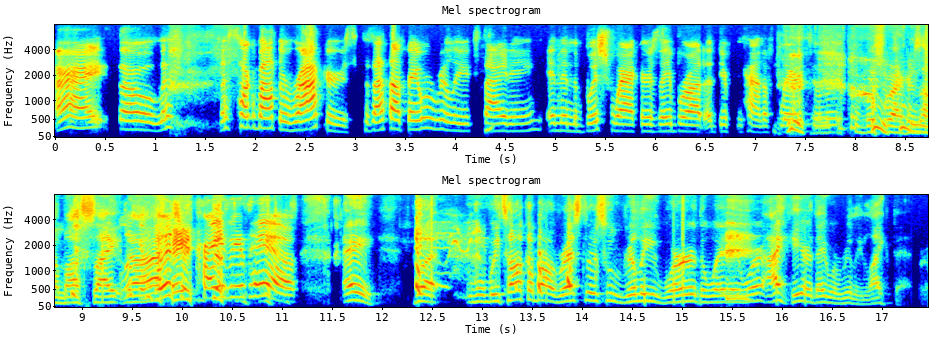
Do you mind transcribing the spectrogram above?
All right, so let's let's talk about the Rockers because I thought they were really exciting, and then the Bushwhackers they brought a different kind of flair to it. The Bushwhackers on my site. Looking Nah, Bush crazy them. as hell. Hey, but when we talk about wrestlers who really were the way they were, I hear they were really like that, bro.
